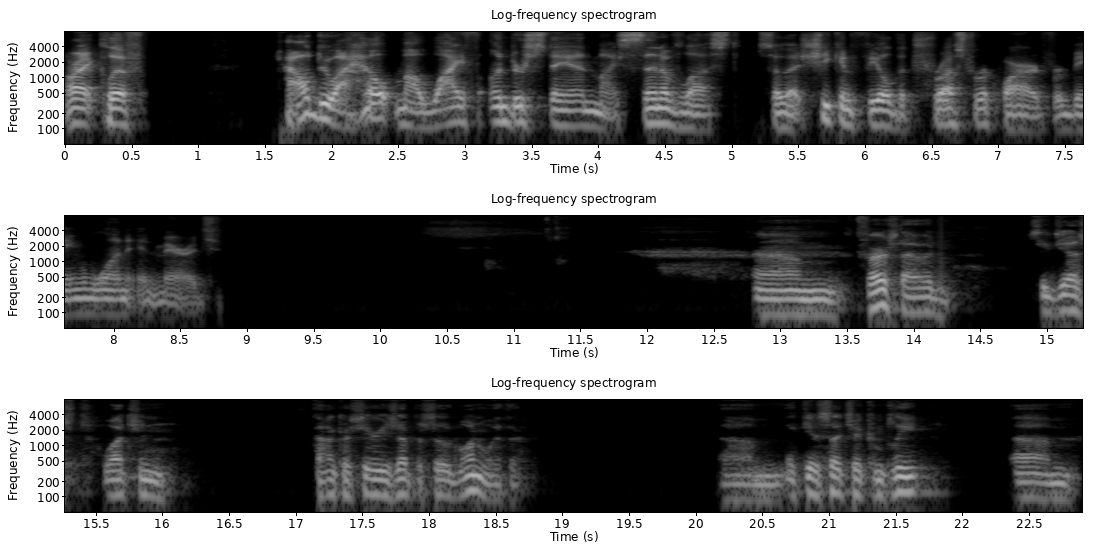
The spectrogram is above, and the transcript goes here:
all right, Cliff, how do I help my wife understand my sin of lust so that she can feel the trust required for being one in marriage? Um, first, I would suggest watching Conquer Series Episode One with her. Um, it gives such a complete um,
